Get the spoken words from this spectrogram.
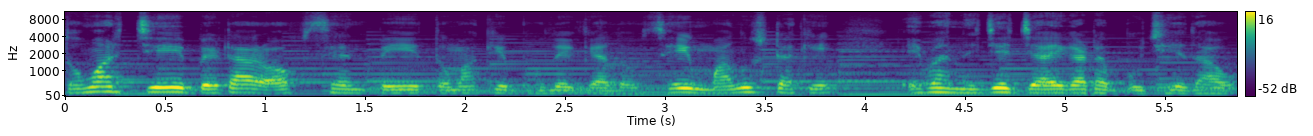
তোমার চেয়ে বেটার অপশান পেয়ে তোমাকে ভুলে গেল। সেই মানুষটাকে এবার নিজের জায়গাটা বুঝিয়ে দাও।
